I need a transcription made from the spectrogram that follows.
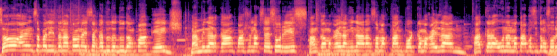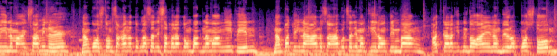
So, ayon sa balita na to na isang kaduda-dudang package na minarka ang fashion accessories ang kamakailang hinarang sa Mactan Port kamakailan. At kalaunan matapos itong suriin ng mga examiner ng custom saka natuklasan isa pala tong bag ng mga ngipin ng pating na halos sa abot sa 5 kilo ang timbang. At kalakip nito ay ng Bureau of Custom,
